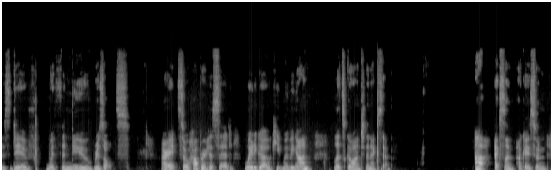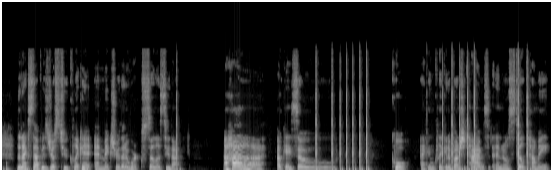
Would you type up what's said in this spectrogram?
this div with the new results. All right, so Hopper has said, way to go, keep moving on. Let's go on to the next step. Ah, Excellent. Okay, so the next step is just to click it and make sure that it works. So let's do that. Aha! Okay, so cool. I can click it a bunch of times and it'll still tell me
